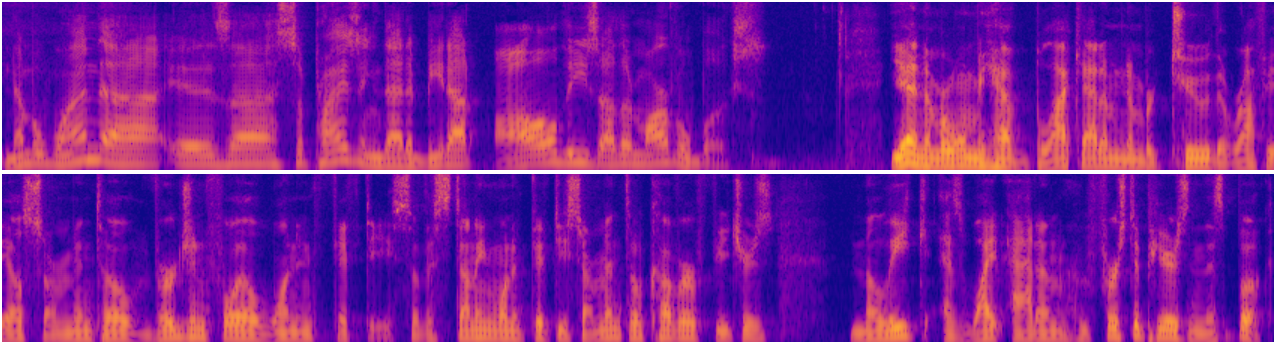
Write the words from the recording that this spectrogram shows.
number one uh, is uh, surprising that it beat out all these other Marvel books. Yeah, number one, we have Black Adam. Number two, the Rafael Sarmiento Virgin Foil 1 in 50. So the stunning 1 in 50 Sarmiento cover features Malik as White Adam, who first appears in this book.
